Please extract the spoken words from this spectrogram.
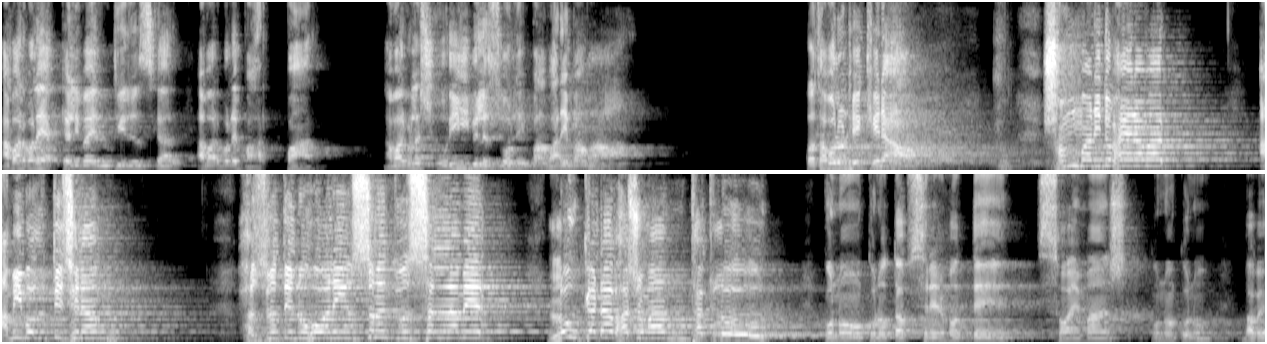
আবার বলে, এক কালিমায় রুটি রোজগার। আবার বলে, বাট পান। আমার বলে, শরীর বেলে চলে। বাবারে বাবা। কথা বলুন ঠিক কিনা? সম্মানিত ভাইয়ের আমার, আমি বলতেছিলাম হজরতে নুহ আলী সাল্লামের লৌকাটা ভাসমান থাকল। কোন কোন তাফসিরের মধ্যে ছয় মাস কোন কোন ভাবে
